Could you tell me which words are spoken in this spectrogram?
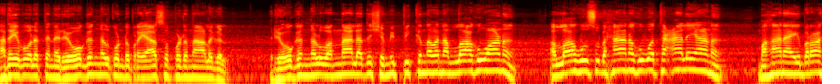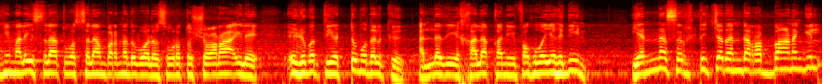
അതേപോലെ തന്നെ രോഗങ്ങൾ കൊണ്ട് പ്രയാസപ്പെടുന്ന ആളുകൾ. രോഗങ്ങൾ വന്നാൽ അത് ശമിപ്പിക്കുന്നവൻ അള്ളാഹുവാണ് അള്ളാഹു സുബാനഹുവ താലയാണ് മഹാനായ ഇബ്രാഹിം അലൈഹി സ്വലാത്തു വസ്സലാം പറഞ്ഞതുപോലെ സൂറത്ത് ഷൊറായിലെ എഴുപത്തിയെട്ട് മുതൽക്ക് അല്ലതി ഹലഖനി ഫഹുവ യഹ്ദീൻ. എന്നെ സൃഷ്ടിച്ചത് എന്റെ റബ്ബാണെങ്കിൽ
